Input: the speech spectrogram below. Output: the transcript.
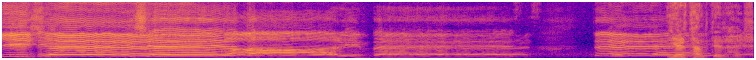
գիշեր դարին պես Երթանք դեր հայր։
